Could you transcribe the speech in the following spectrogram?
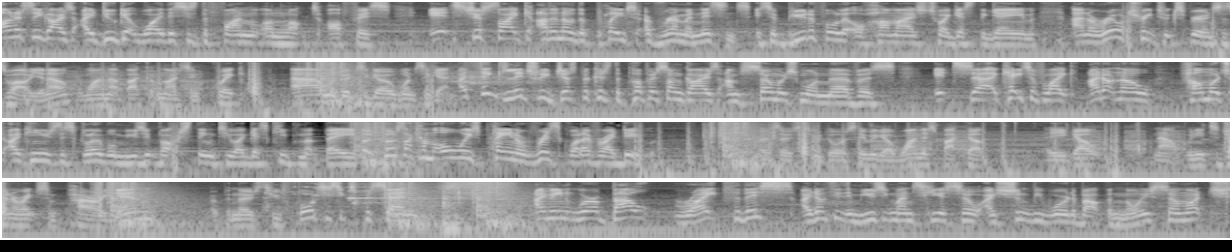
Honestly, guys, I do get why this is the final unlocked office. It's just like, I don't know, the place of reminiscence. It's a beautiful little homage to, I guess, the game, and a real treat to experience as well, you know? Wind that back up nice and quick, and we're good to go once again. I think literally just because the puppet's on, guys, I'm so much more nervous. It's uh, a case of like, I don't know how much I can use this global music box thing to, I guess, keep them at bay, but it feels like I'm always playing a risk whatever I do. Close those two doors. Here we go. Wind this back up. There you go. Now, we need to generate some power again. Open those two. 46%. I mean, we're about right for this. I don't think the Music Man's here, so I shouldn't be worried about the noise so much.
